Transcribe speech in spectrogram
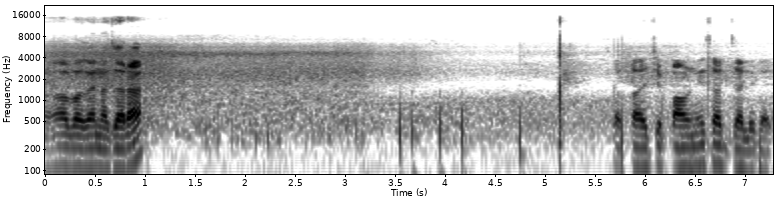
हा बघा नजारा सकाळचे पावणे सात झाले आहेत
